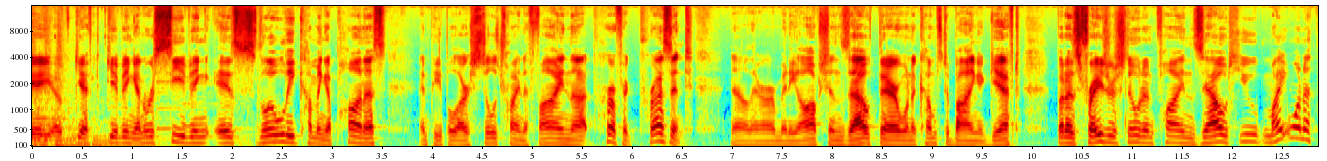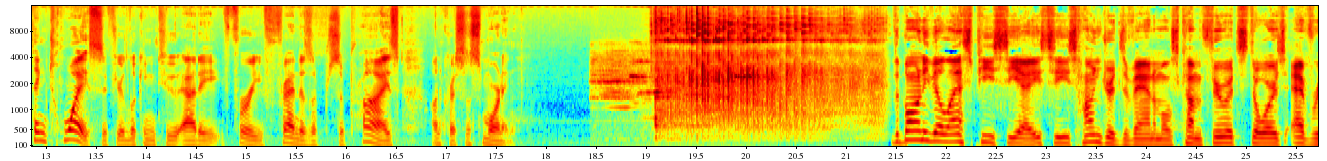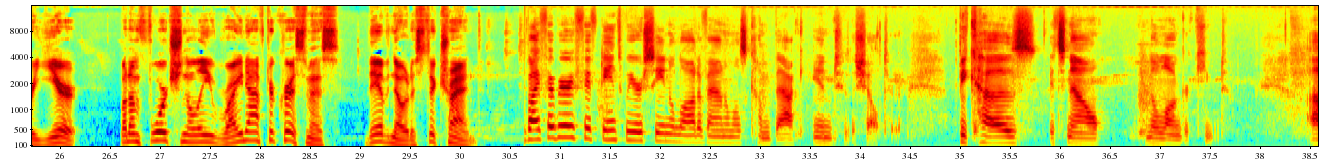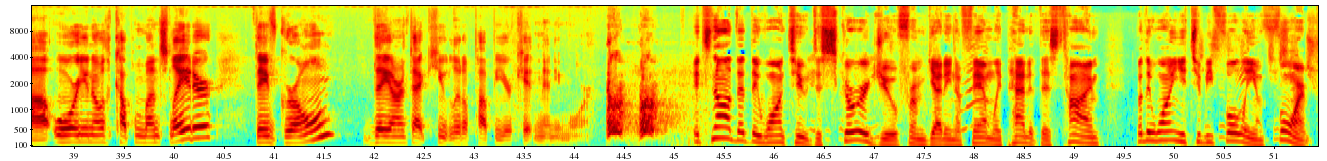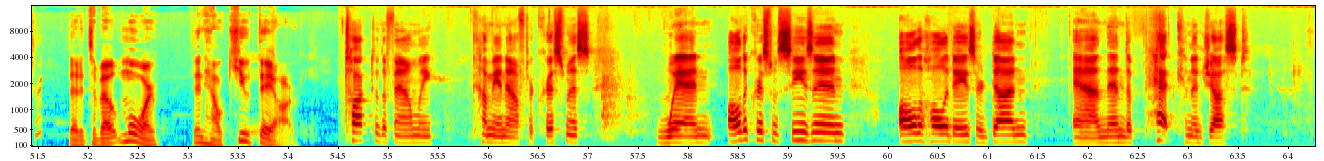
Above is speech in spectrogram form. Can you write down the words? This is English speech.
day of gift giving and receiving is slowly coming upon us, and people are still trying to find that perfect present. Now, there are many options out there when it comes to buying a gift, but as Frazer Snowdon finds out, you might want to think twice if you're looking to add a furry friend as a surprise on Christmas morning. The Bonnyville SPCA sees hundreds of animals come through its doors every year. But unfortunately, right after Christmas, they have noticed a trend. By February 15th, we are seeing a lot of animals come back into the shelter because it's now no longer cute. Uh, or, you know, a couple months later, they've grown, they aren't that cute little puppy or kitten anymore. It's not that they want to discourage you from getting a family pet at this time, but they want you to be fully informed that it's about more than how cute they are. Talk to the family, come in after Christmas when all the Christmas season, all the holidays are done, and then the pet can adjust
